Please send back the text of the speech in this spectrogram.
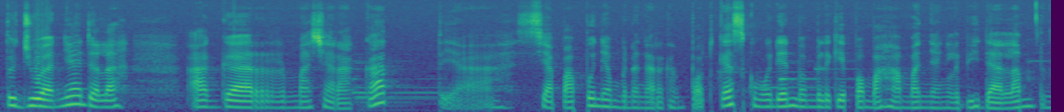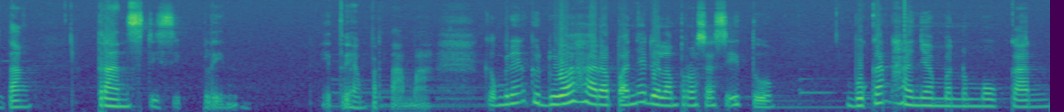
tujuannya adalah agar masyarakat ya siapa pun yang mendengarkan podcast kemudian memiliki pemahaman yang lebih dalam tentang transdisiplin. Itu yang pertama. Kemudian kedua harapannya dalam proses itu bukan hanya menemukan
